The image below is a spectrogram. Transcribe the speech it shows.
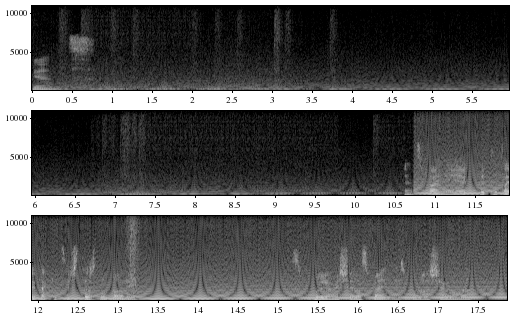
Więc Więc fajnie jakby tutaj takie coś też dodali. Spróbujemy się rozpędzić, może się uda.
